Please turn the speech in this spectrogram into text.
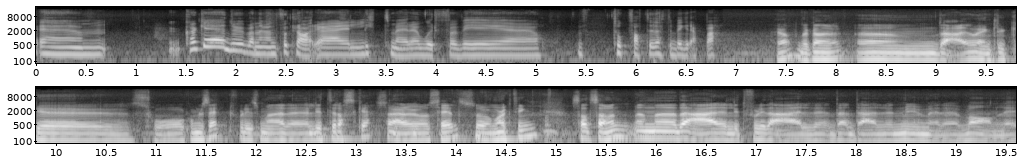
Um, kan ikke du Benjamin, forklare litt mer hvorfor vi tok fatt i dette begrepet? Ja, det kan jeg gjøre. Um, det er jo egentlig ikke så komplisert. For de som er eh, litt raske, så er det jo sales og marketing satt sammen. Men uh, det er litt fordi det er, det, det er en mye mer vanlig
